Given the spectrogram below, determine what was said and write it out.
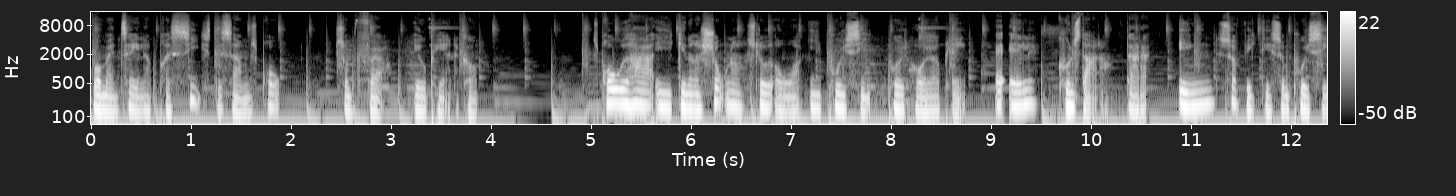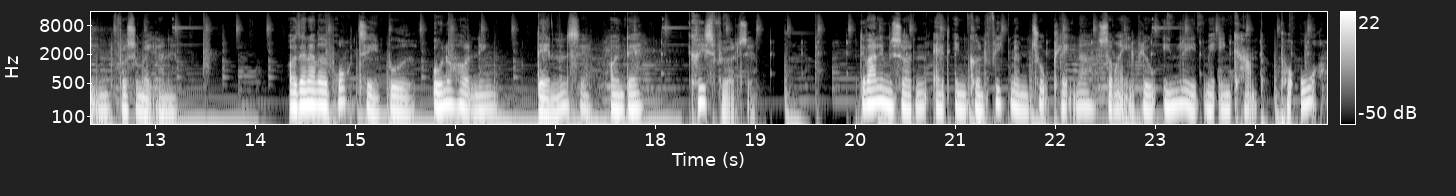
hvor man taler præcis det samme sprog, som før europæerne kom. Sproget har i generationer slået over i poesi på et højere plan. Af alle kunstarter, der er der ingen så vigtig som poesien for somalerne og den har været brugt til både underholdning, dannelse og endda krigsførelse. Det var nemlig sådan, at en konflikt mellem to klaner som regel blev indledt med en kamp på ord.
